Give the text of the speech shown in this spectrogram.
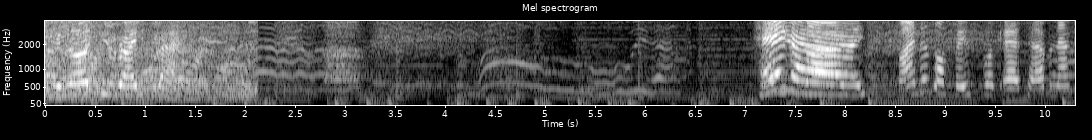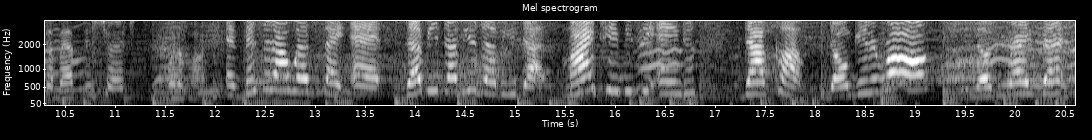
We love you right back. Find us on Facebook at Tabernacle Baptist Church, Winter Park. and visit our website at www.mytbcangels.com. Don't get it wrong. We love you right back.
